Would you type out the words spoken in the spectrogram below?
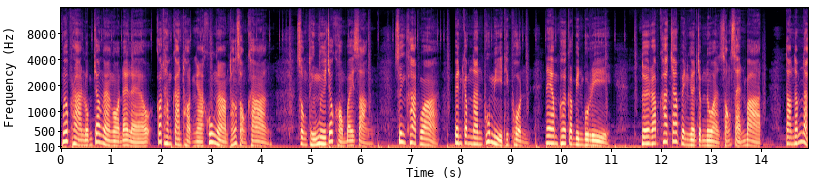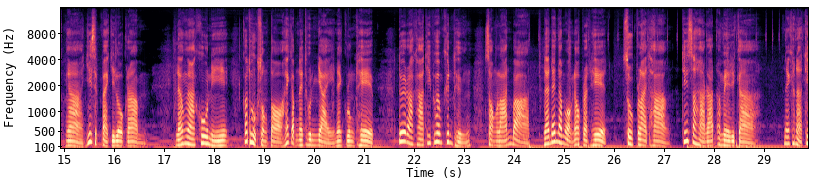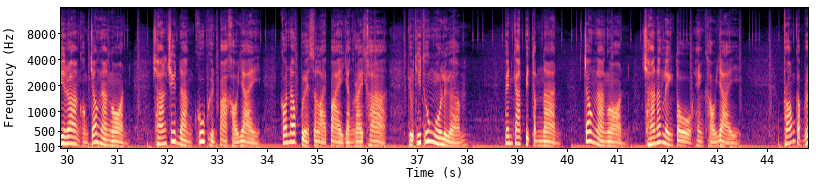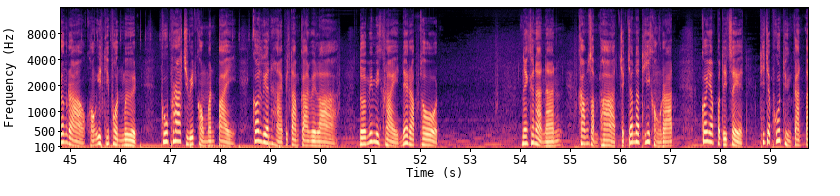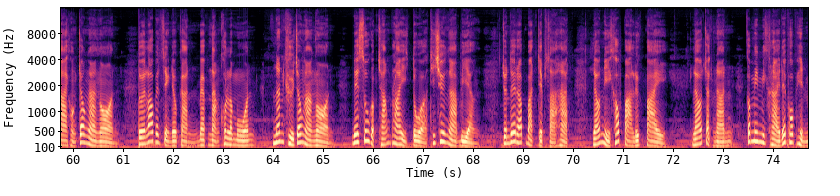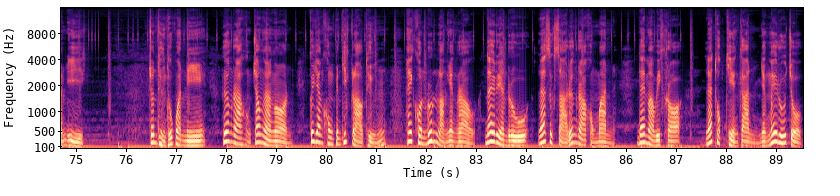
เมื่อพรานล้มเจ้างางอนได้แล้ว ก็ทำการถอดงาคู่งามทั้งสองข้าง ส่งถึงมือเจ้าของใบสั่ง ซึ่งคาดว่าเป็นกำนันผู้มีอิทธิพลในอำเภอกบินบุรี โดยรับค่าจ้างเป็นเงินจำนวน 200,000 บาท ตามน้ำหนักงา 28 กิโลกรัม แล้วงาคู่นี้ก็ถูกส่งต่อให้กับนายทุนใหญ่ในกรุงเทพ ด้วยราคาที่เพิ่มขึ้นถึง 2 ล้านบาท และได้นำออกนอกประเทศ สู่ปลายทางที่สหรัฐอเมริกา ในขณะที่ร่างของเจ้างางอน ช้างชื่อดังคู่ผืนป่าเขาใหญ่ ก็เน่าเปื่อยสลายไปอย่างไร้ค่า อยู่ที่ทุ่งงูเหลือม เป็นการปิดตำนาน เจ้างางอนช้างนักเลงโตแห่งเขาใหญ่ ร้อมกับเรื่องราวของอิทธิพลมืด ผู้พรากชีวิตของมันไป ก็เลือนหายไปตามกาลเวลา โดยไม่มีใครได้รับโทษ ในขณะนั้นคำสัมภาษณ์จากเจ้าหน้าที่ของรัฐ ก็ยังปฏิเสธที่จะพูดถึงการตายของเจ้างางอน โดยเล่าเป็นเสียงเดียวกันแบบหนังคนละม้วน นั่นคือเจ้างางอน ได้สู้กับช้างพลายอีกตัวที่ชื่องาเบียง จนได้รับบาดเจ็บสาหัส แล้วหนีเข้าป่าลึกไป แล้วจากนั้นก็ไม่มีใครได้พบเห็นมันอีก จนถึงทุกวันนี้ เรื่องราวของเจ้างางอนก็ยังคงเป็นที่กล่าวถึง ให้คนรุ่นหลังอย่างเราได้เรียนรู้และศึกษาเรื่องราวของมัน ได้มาวิเคราะห์ และถกเถียงกันยังไม่รู้จบ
